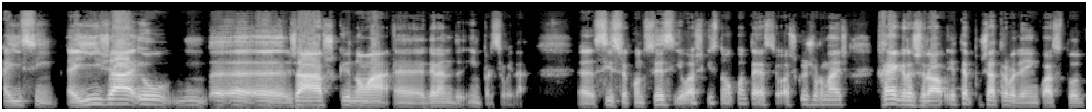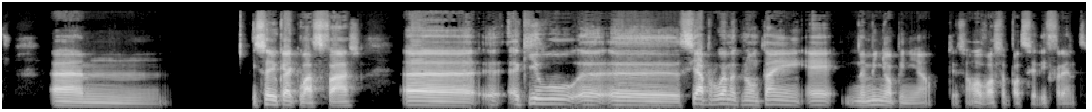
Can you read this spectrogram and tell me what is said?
aí sim, aí já eu uh, uh, já acho que não há uh, grande imparcialidade. se isso acontecesse, e eu acho que isso não acontece, eu acho que os jornais, regra geral, e até porque já trabalhei em quase todos, um, e sei o que é que lá se faz, aquilo, se há problema que não tem, é, na minha opinião, atenção, a vossa pode ser diferente,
